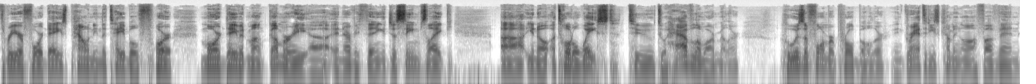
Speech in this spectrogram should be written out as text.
three or four days pounding the table for more David Montgomery uh, and everything. It just seems like uh, you know a total waste to to have Lamar Miller, who is a former Pro Bowler, and granted he's coming off of an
